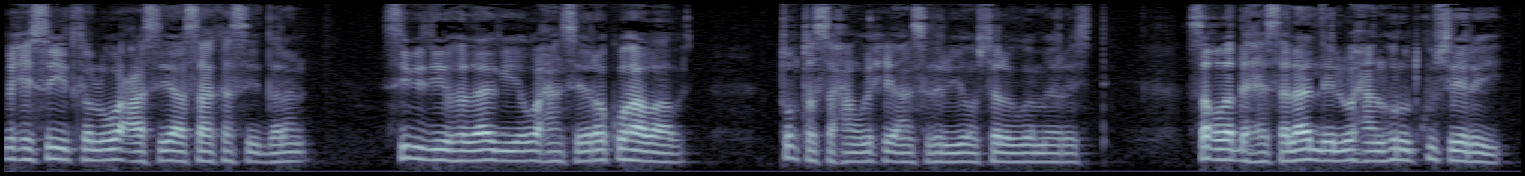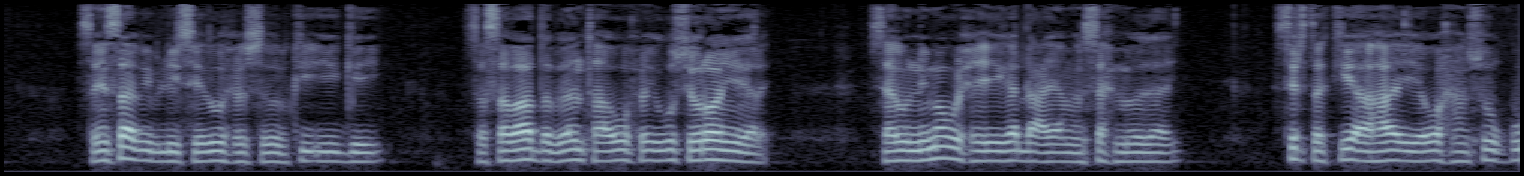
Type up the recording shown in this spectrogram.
wixii sayidka lagu caasiyaa saa ka sii daran. Sibidii hodaagiyo waxaan seero ku habaabay. Tubta saxan wixii aan sadriyoon salowga meeraystay saqda dhexe salaadleyl waxaan hurud ku seereeyey saynsaab ibliiseed wuxuu sababkii ii geeyey sasabaada beentaa wuxuu igu siroon yeelay. Saawnimo wixii iga dhacay aman sax moodaay sirta kii ahaa iyo waxaan suuq ku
